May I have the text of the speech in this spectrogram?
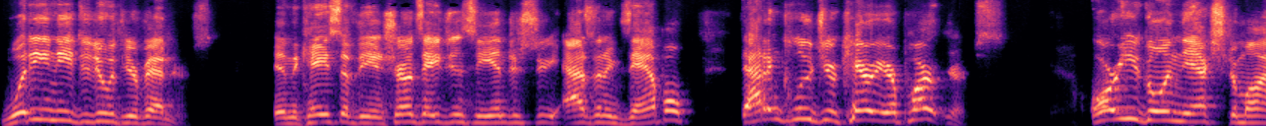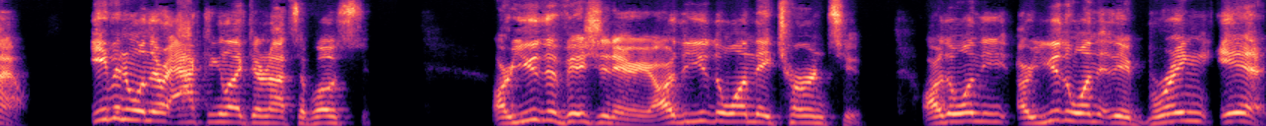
What do you need to do with your vendors? In the case of the insurance agency industry, as an example, that includes your carrier partners. Are you going the extra mile, even when they're acting like they're not supposed to? Are you the visionary? Are you the one they turn to? Are the one are you the one that they bring in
